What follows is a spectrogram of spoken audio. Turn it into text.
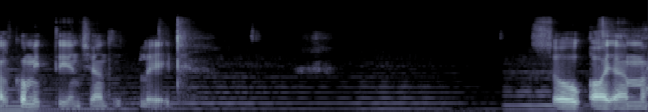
I'll commit the enchanted blade. So I am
